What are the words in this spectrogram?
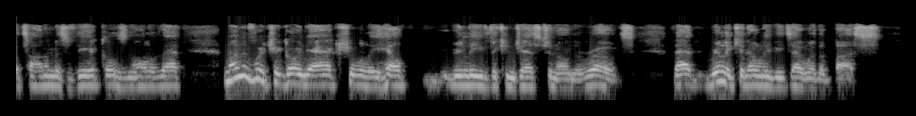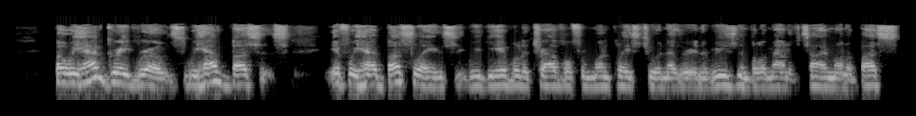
autonomous vehicles and all of that, none of which are going to actually help relieve the congestion on the roads. That really can only be done with a bus. But we have great roads. We have buses if we had bus lanes, we'd be able to travel from one place to another in a reasonable amount of time on a bus,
